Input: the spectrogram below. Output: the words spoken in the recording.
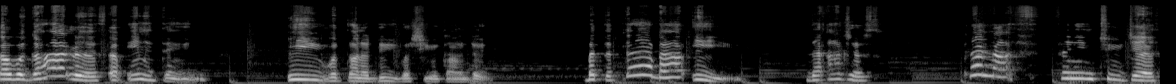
So regardless of anything, Eve was gonna do what she was gonna do. But the thing about Eve that I just could not seem to just,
